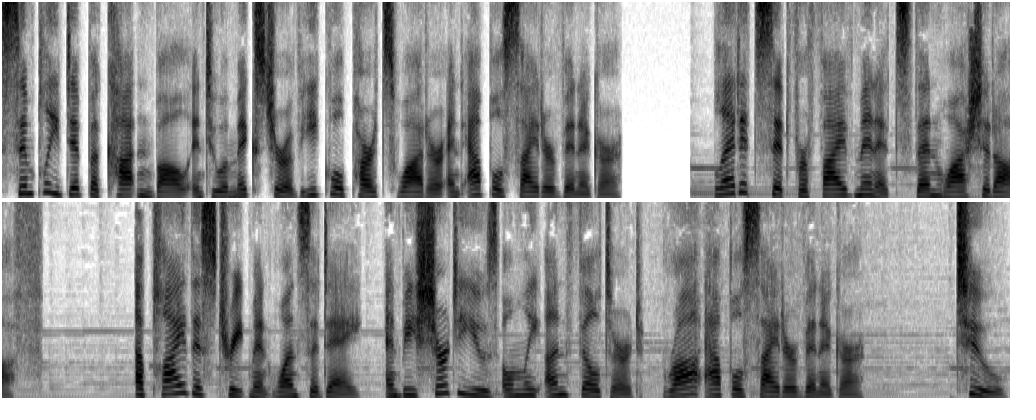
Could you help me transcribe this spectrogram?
Simply dip a cotton ball into a mixture of equal parts water and apple cider vinegar. Let it sit for 5 minutes then wash it off. Apply this treatment once a day, and be sure to use only unfiltered, raw apple cider vinegar. 2.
